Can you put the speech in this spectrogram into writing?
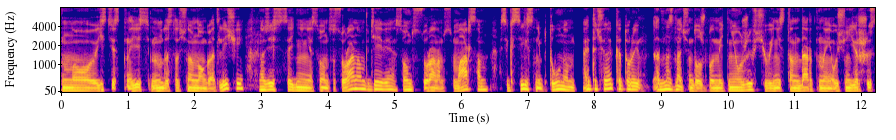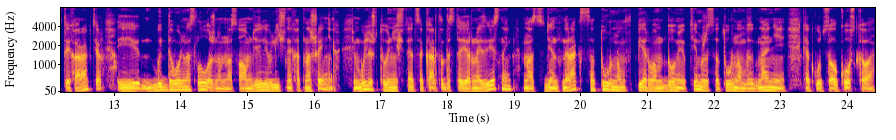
Но, естественно, есть ну, достаточно много отличий. Но здесь соединение Солнца с Ураном в Деве, Солнце с Ураном с Марсом, Сексиль с Нептуном. А это человек, который однозначно должен был иметь неуживчивый, нестандартный, очень ершистый характер и быть довольно сложным, на самом деле, в личных отношениях. Тем более, что не считается карта достоверно известной. У нас асцендентный рак с Сатурном в первом доме, тем же Сатурном в изгнании, как у у Циолковского.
